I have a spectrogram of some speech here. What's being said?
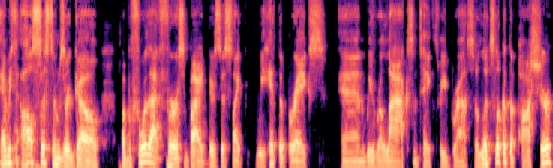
everything all systems are go but before that first bite there's this like we hit the brakes and we relax and take three breaths. So let's look at the posture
